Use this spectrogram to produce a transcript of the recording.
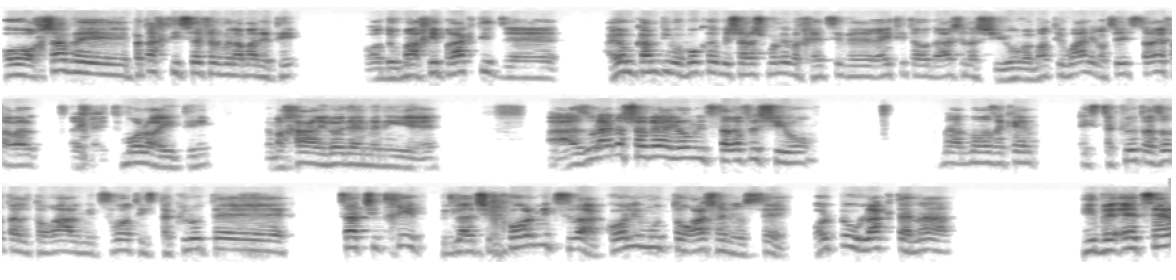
או עכשיו אה, פתחתי ספר ולמדתי, או הדוגמה הכי פרקטית זה היום קמתי בבוקר בשעה שמונה וחצי וראיתי את ההודעה של השיעור, ואמרתי, וואי, אני רוצה להצטרף, אבל רגע, אתמול לא הייתי, ומחר אני לא יודע אם אני אהיה, אז אולי לא שווה היום להצטרף לשיעור. אומר אדמו"ר הזקן, ההסתכלות הזאת על תורה, על מצוות, הסתכלות אה, קצת שטחית, בגלל שכל מצווה, כל לימוד תורה שאני עושה, כל פעולה קטנה, היא בעצם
